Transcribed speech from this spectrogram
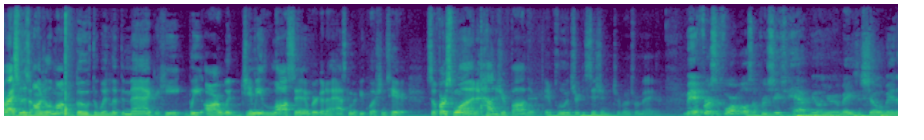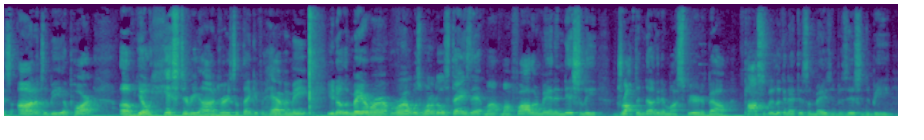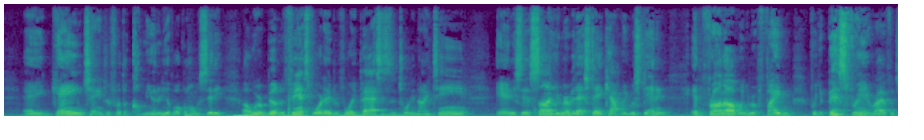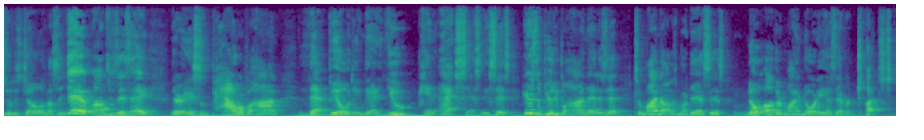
All right, so this is Angela Lamont Booth with Lifted Mag. He, we are with Jimmy Lawson, and we're going to ask him a few questions here. So, first one, how does your father influence your decision to run for mayor? Man, first and foremost, I appreciate you having me on your amazing show, man. It's an honor to be a part of your history, Andre. So thank you for having me. You know, the mayor run, run was one of those things that my, my father, man, initially dropped a nugget in my spirit about possibly looking at this amazing position to be a game changer for the community of Oklahoma City. Uh, we were building a fence four days before he passes in 2019. And he says, son, you remember that state capitol you were standing in front of when you were fighting for your best friend, right, for Julius Jones? And I said, yeah, Bob. She says, hey, there is some power behind that building that you can access. And he says, here's the beauty behind that is that, to my knowledge, my dad says, no other minority has ever touched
